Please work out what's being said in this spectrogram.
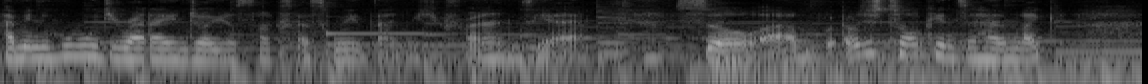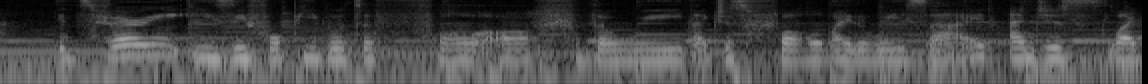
I mean, who would you rather enjoy your success with than with your friends? Yeah. So um, I was just talking to him, like, it's very easy for people to fall off the way, like just fall by the wayside and just like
